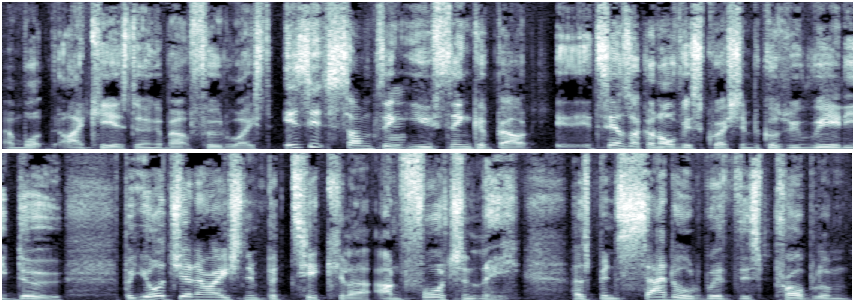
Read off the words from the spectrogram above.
and what IKEA is doing about food waste, is it something mm-hmm. you think about? It sounds like an obvious question because we really do, but your generation in particular, unfortunately, has been saddled with this problem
